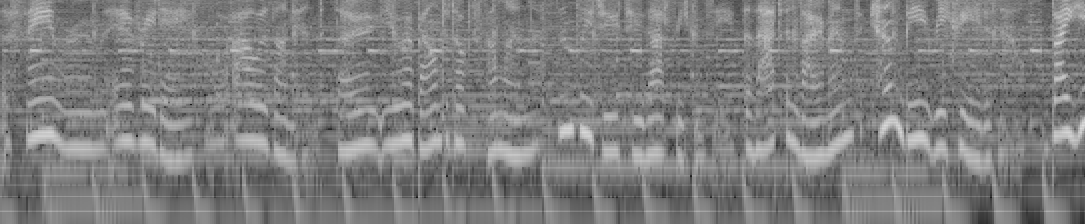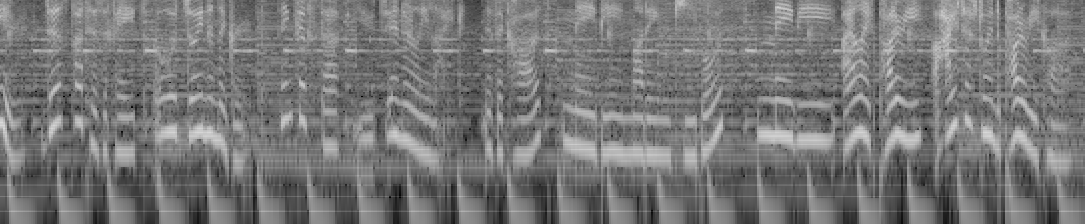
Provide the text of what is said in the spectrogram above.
the same room every day for hours on end. So you were bound to talk to someone simply due to that frequency. That environment can be recreated now. By you, just participate or join in a group. Think of stuff you generally like. Is it cars? Maybe modding keyboards? Maybe I like pottery. I just joined a pottery class.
